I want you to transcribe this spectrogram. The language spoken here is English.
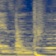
days ago.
